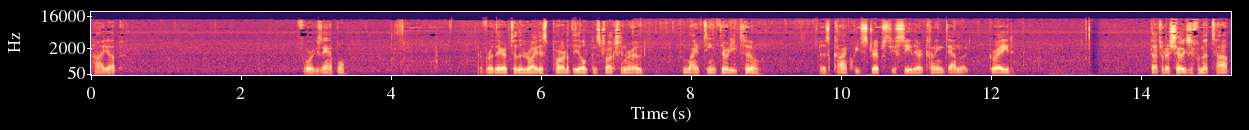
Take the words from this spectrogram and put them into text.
high up. For example, over there to the right is part of the old construction road from 1932. Those concrete strips you see there coming down the grade. That's what I showed you from the top,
